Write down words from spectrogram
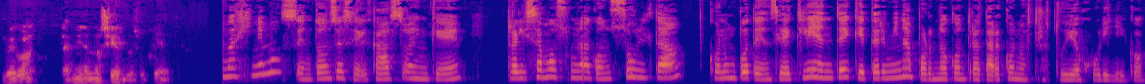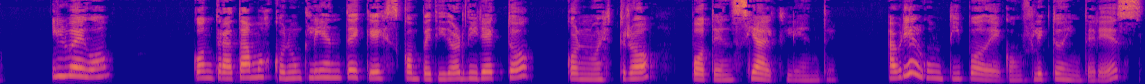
luego terminan no siendo su cliente. Imaginemos entonces el caso en que realizamos una consulta con un potencial cliente que termina por no contratar con nuestro estudio jurídico. Y luego contratamos con un cliente que es competidor directo con nuestro potencial cliente. ¿Habría algún tipo de conflicto de interés?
